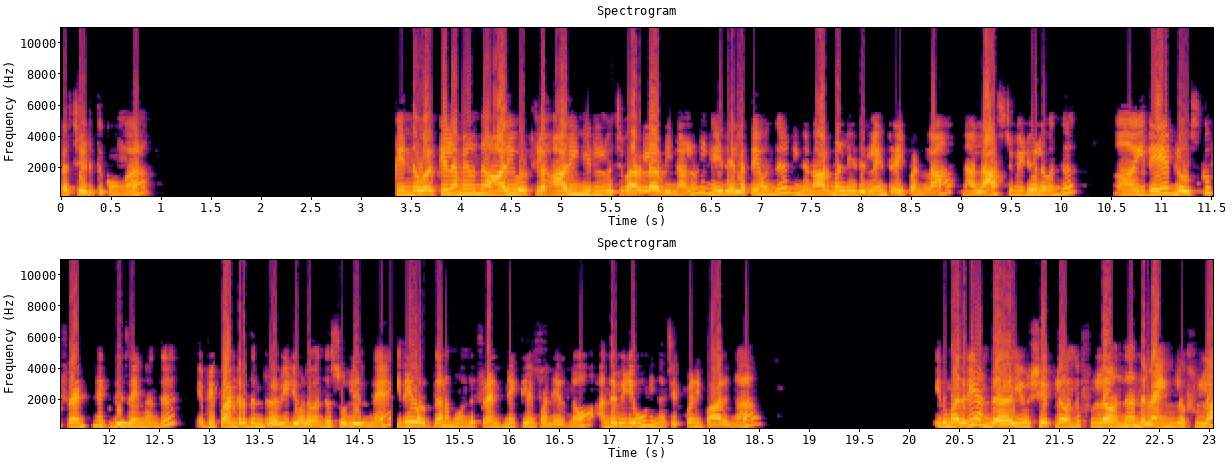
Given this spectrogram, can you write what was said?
தச்சு எடுத்துக்கோங்க. இந்த ஒர்க் எல்லாமே வந்து ஆரி ஒர்க்ல ஆரி நீடில் வச்சு வரல அப்படின்னாலும் நீங்க இது எல்லாத்தையும் வந்து நீங்க நார்மல் நீடில்லையும் ட்ரை பண்ணலாம். நான் லாஸ்ட் வீடியோல வந்து இதே பிளவுஸ்க்கு ஃப்ரண்ட் நெக் டிசைன் வந்து எப்படி பண்றதுன்ற வீடியோல வந்து சொல்லியிருந்தேன். இதே ஒர்க் தான் நம்ம வந்து ஃப்ரண்ட் நெக்லயும் பண்ணியிருந்தோம். அந்த வீடியோவும் நீங்க செக் பண்ணி பாருங்க. இது மாதிரி அந்த யூ ஷேப்ல வந்து ஃபுல்லா வந்து அந்த லைன்ல ஃபுல்லா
